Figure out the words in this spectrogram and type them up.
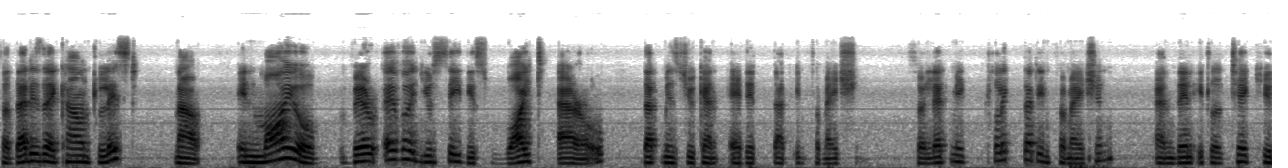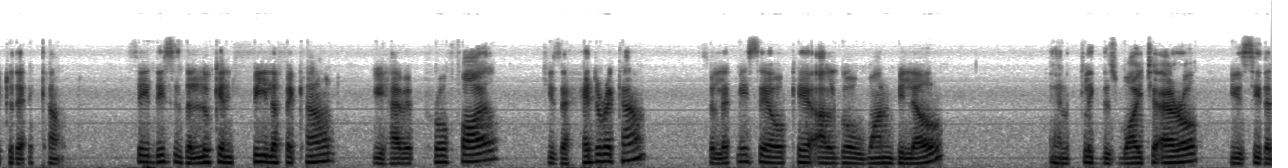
so that is the account list. Now in MYOB wherever you see this white arrow that means you can edit that information. So let me click that information and then it will take you to the account. See this is the look and feel of account. You have a profile which is a header account. So let me say okay I'll go one below and click this white arrow. You see the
